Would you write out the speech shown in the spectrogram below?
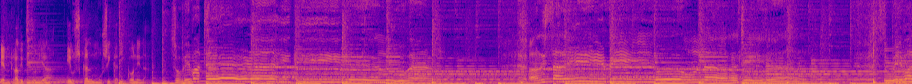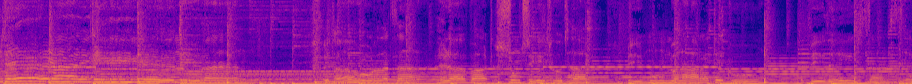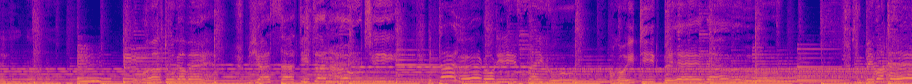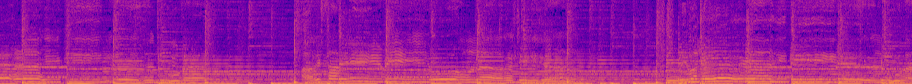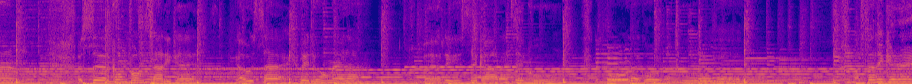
En Radio Vitoria, Euskal Musikarik onena. Zubi batera ikigen duen Arrizari bion arretian Zubi batera Eta bordatza erabat sudhat di munduan artiku Johnny Cash.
